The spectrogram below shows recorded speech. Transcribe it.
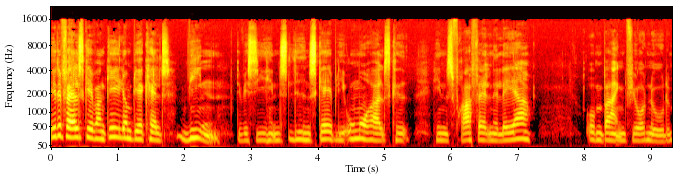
Dette falske evangelium bliver kaldt vinen, det vil sige hendes lidenskabelige umoralskhed, hendes frafaldende lære. Åbenbaringen 14, 14.8.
